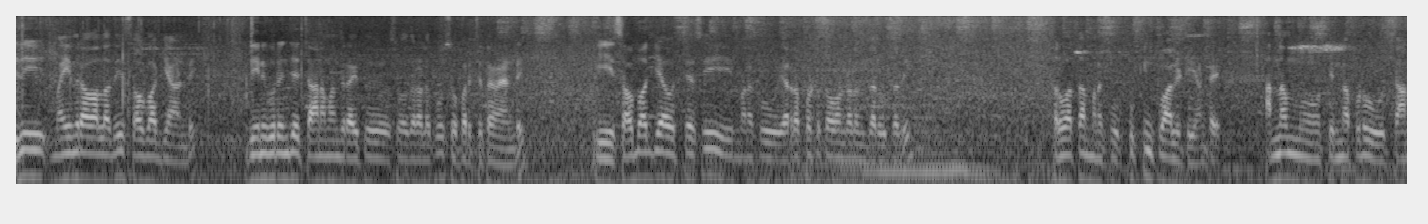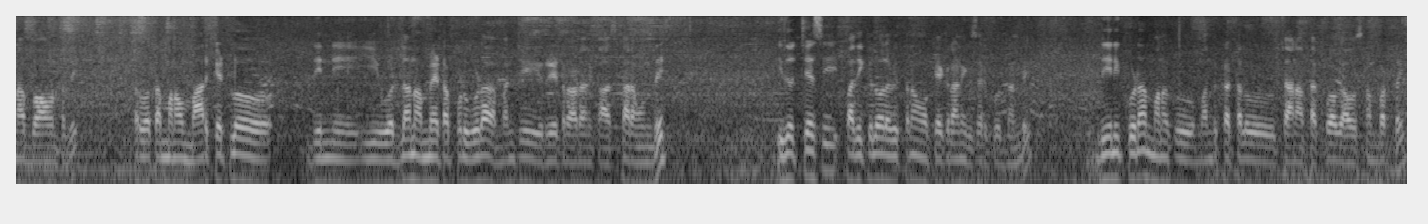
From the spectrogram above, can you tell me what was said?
ఇది మహీంద్రా వాళ్ళది సౌభాగ్య అండి. దీని గురించి చాలామంది రైతు సోదరులకు సుపరిచితమే అండి. ఈ సౌభాగ్య వచ్చేసి మనకు ఎర్రపట్టుతో ఉండడం జరుగుతుంది. తర్వాత మనకు కుకింగ్ క్వాలిటీ అంటే అన్నం తిన్నప్పుడు చాలా బాగుంటుంది. తర్వాత మనం మార్కెట్లో దీన్ని ఈ వడ్లను అమ్మేటప్పుడు కూడా మంచి రేట్ రావడానికి ఆస్కారం ఉంది. ఇది వచ్చేసి పది కిలోల విత్తనం ఒక ఎకరానికి సరిపోతుందండి దీనికి కూడా మనకు మందు కట్టలు చాలా తక్కువగా అవసరం పడతాయి.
